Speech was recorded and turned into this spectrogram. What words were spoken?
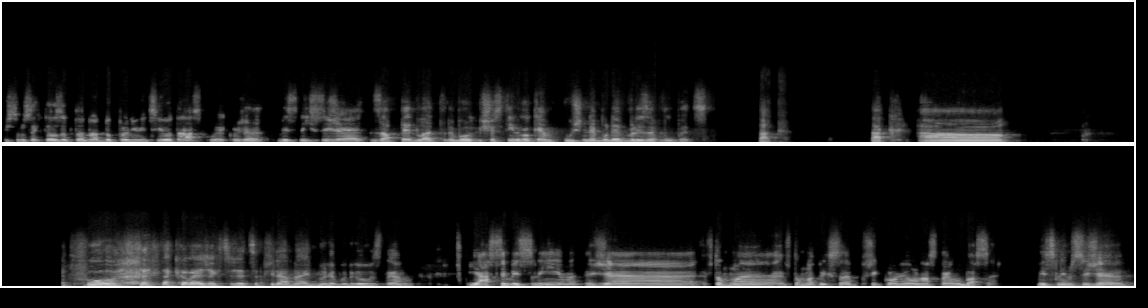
Když jsem se chtěl zeptat na doplňující otázku, jakože myslíš si, že za pět let nebo šestým rokem už nebude v lize vůbec? Tak. Tak a Fú, takové, že chci, že se přidám na jednu nebo druhou stranu. Já si myslím, že v tomhle, v tomhle bych se přiklonil na stranu Base. Myslím si, že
